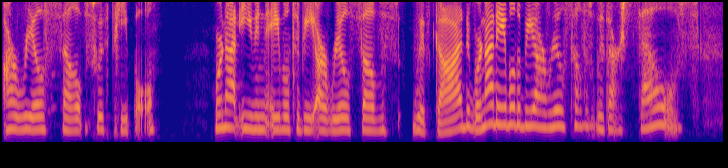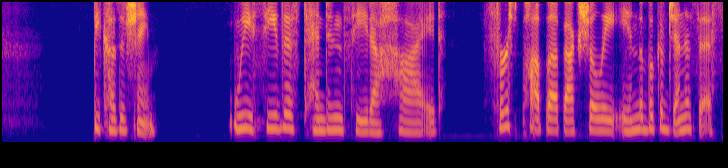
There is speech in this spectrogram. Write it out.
our real selves with people. We're not even able to be our real selves with God. We're not able to be our real selves with ourselves because of shame. We see this tendency to hide first pop up actually in the book of Genesis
